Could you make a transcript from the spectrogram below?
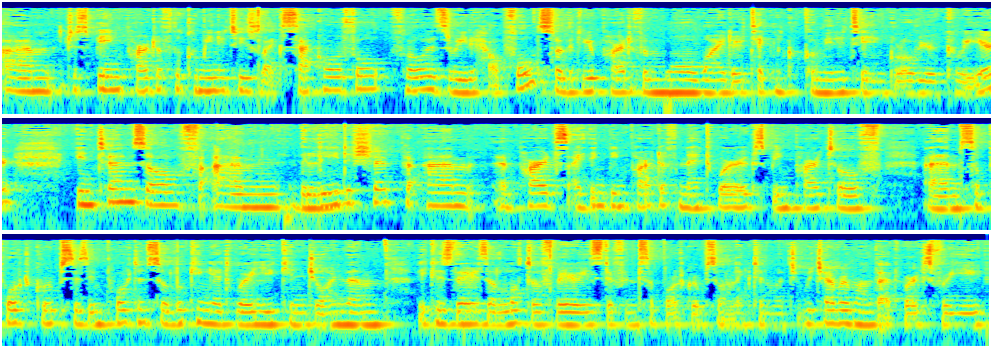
um, just being part of the communities like Stack Overflow is really helpful so that you're part of a more wider technical community and grow your career. In terms of um, the leadership um, parts, I think being part of networks, being part of um, support groups is important. So looking at where you can join them because there's a lot of various different support groups on LinkedIn, which, whichever one that works for you,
